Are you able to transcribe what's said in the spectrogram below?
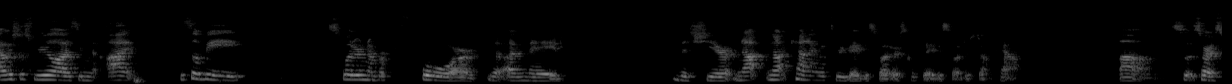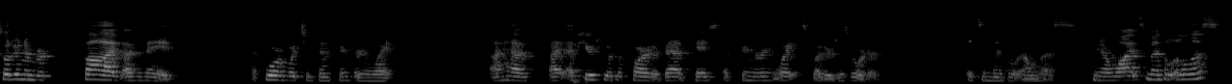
I was just realizing that I this will be sweater number four that I've made this year, not not counting the three baby sweaters because baby sweaters don't count. Um, so sorry, sweater number five I've made, four of which have been fingering weight. I have I appear to have acquired a bad case of fingering weight sweater disorder. It's a mental illness. Do you know why it's a mental illness?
